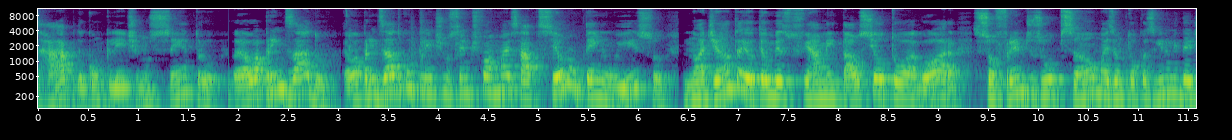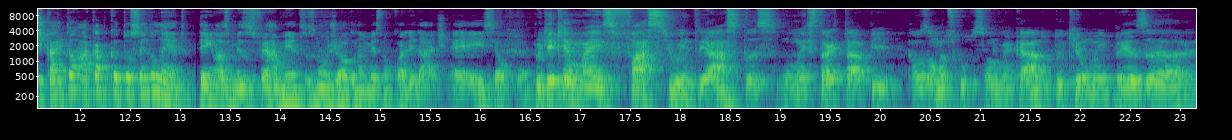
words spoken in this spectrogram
rápida, com o cliente no centro, é o aprendizado. É o aprendizado com o cliente no centro de forma mais rápida. Se eu não tenho isso, não adianta eu ter o mesmo ferramental se eu estou agora sofrendo disrupção, mas eu não estou conseguindo me dedicar, então acaba que eu estou sendo lento. Tenho as mesmas ferramentas, não jogo na mesma qualidade. É, esse é o ponto. Por que, que é mais fácil, entre aspas, uma startup causar uma disrupção no mercado do que uma empresa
